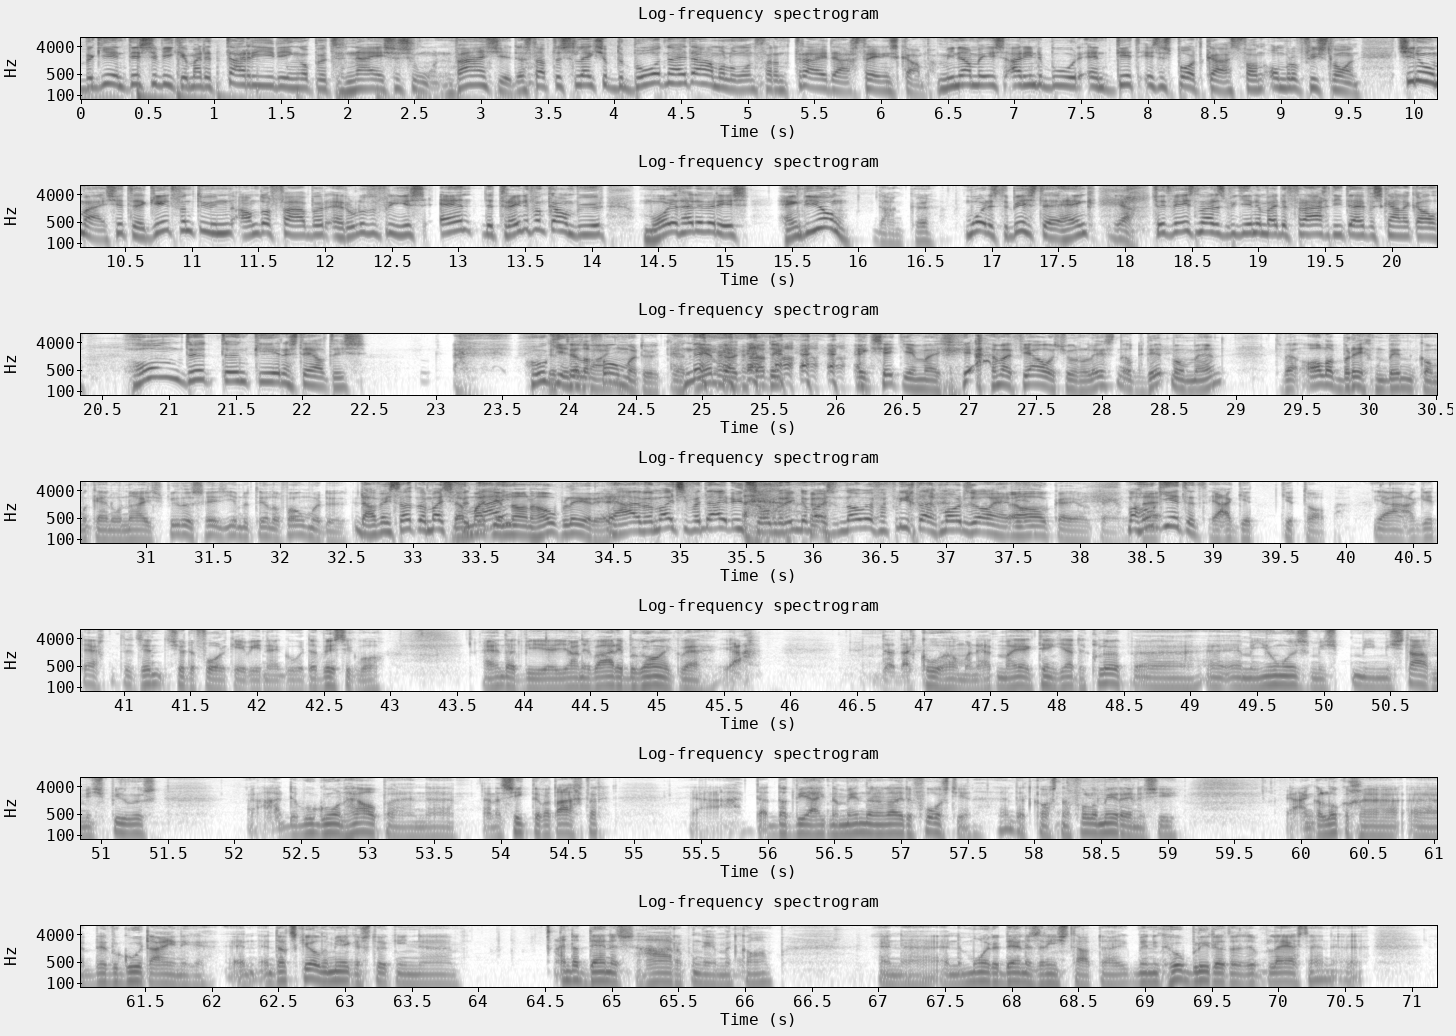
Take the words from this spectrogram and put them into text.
Cambuur begint deze week met de tarrieding op het nieuwe seizoen. Waasje, dan stapt de selectie op de boord naar het Ameloon voor een driedaags trainingskamp. Mijn naam is Arine de Boer en dit is de sportcast van Omroep Friesland. Tjenoe mij zitten Geert van Tuin, Andor Faber en Roelof de Vries en de trainer van Cambuur. Mooi dat hij er weer is, Henk de Jong. Dank u. Mooi dat is de beste, Henk. Ja. Laten we eerst maar eens beginnen bij de vraag die hij waarschijnlijk al honderden keren stelt is. Hoe De het telefoon maar doet. Dat neemt dat, dat ik, ik zit hier met, met jou als journalisten op dit moment, terwijl alle berichten binnenkomen kennen hoe naar je spelers, zit je hem de telefoon maar doet. Nou, weet je wat? Dan moet je Dan moet je hem nog een hoop leren. hè? Ja, we maken van die uitzondering. Dan moet je het nou even vliegtuigmodus al hebben. Oh, Oké, oké. Maar hoe gaat het? Ja, gaat, gaat top. Ja, gaat echt. Het is de vorige keer weer net goed, dat wist ik wel. En dat we januari begon ik weer. Ja, dat, dat kon helemaal net. Maar ik denk, ja, de club eh, en, en mijn jongens, mijn, mijn, mijn staf, mijn spelers, ja, dat moet gewoon helpen. En, eh, en dan zie ik er wat achter. Ja, dat, dat wie eigenlijk nog minder dan dat je ervoor. Dat kost nog volle meer energie. Ja, en gelukkig eh, ben we goed eindigen. En, en dat scheelde meer een stuk in. en dat Dennis haar op een gegeven moment kwam. En, en de mooie Dennis erin stapte. Ik ben ik heel blij dat het op eh,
